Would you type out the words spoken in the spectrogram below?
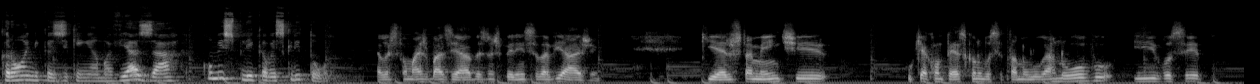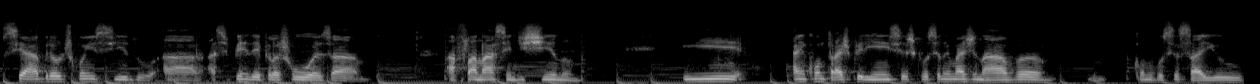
crônicas de quem ama viajar, como explica o escritor. Elas estão mais baseadas na experiência da viagem, que é justamente o que acontece quando você está num lugar novo e você se abre ao desconhecido, a, a se perder pelas ruas, a, a flanar sem destino. E a encontrar experiências que você não imaginava quando você saiu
